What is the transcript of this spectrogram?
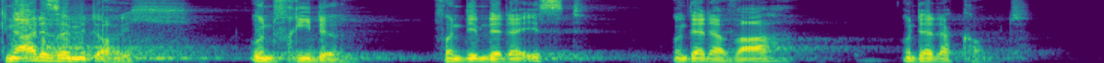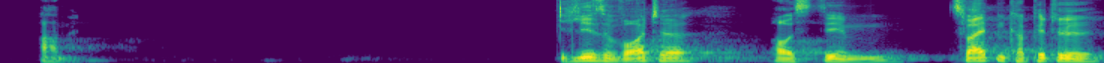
Gnade sei mit euch und Friede von dem, der da ist und der da war und der da kommt. Amen. Ich lese Worte aus dem zweiten Kapitel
